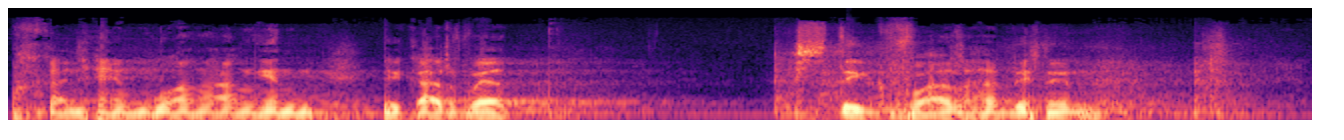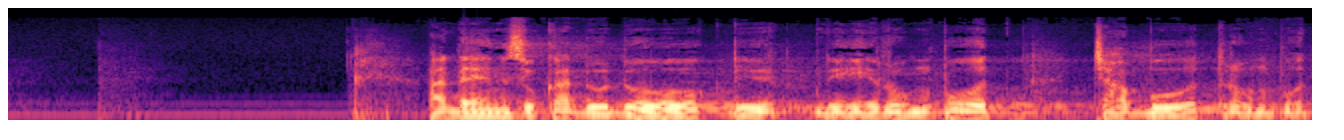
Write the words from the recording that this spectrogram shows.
Makanya yang buang angin di karpet istighfar hadirin. Ada yang suka duduk di, di rumput cabut rumput.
